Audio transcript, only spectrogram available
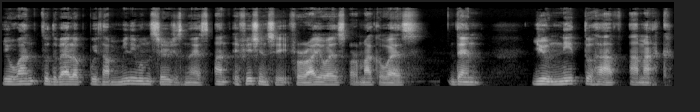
you want to develop with a minimum seriousness and efficiency for iOS or macOS, then you need to have a Mac.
